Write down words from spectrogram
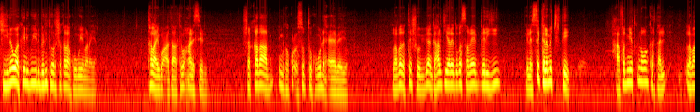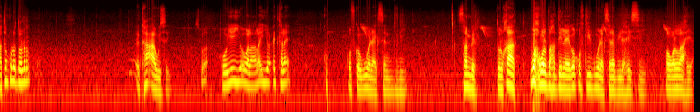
kiina waa kan igu yidhi berrito hore shaqadaan kuugu imanaya talaa igu caddaatay waxaan is idhi shaqadaad imika ku cusubta kugu dhex ceebeeyo labada tan shoobibaanka halkii yarayd uga samee berigii ila si kale ma jirtee xaafad miyaad ku noqon kartaa labaatan kun oo dollar kaa caawisay. Hooye iyo walaalo iyo cid kale. Qofka ugu wanaagsan duni samir dulqaad wax walba haddii la eego qofkii ugu wanaagsanaa buu ilaahay siiyey. Oo wallaahi ah.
